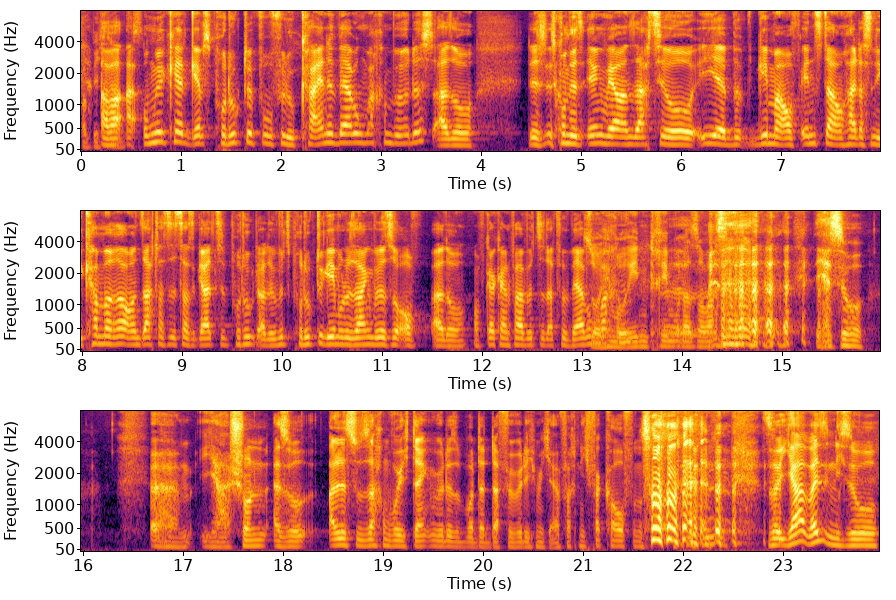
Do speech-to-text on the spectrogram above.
ob ich Aber äh, umgekehrt gäbe es Produkte, wofür du keine Werbung machen würdest. Also es kommt jetzt irgendwer und sagt so, hier, be- geh mal auf Insta und halt das in die Kamera und sag, das ist das geilste Produkt. Also du würdest Produkte geben, wo du sagen würdest, so auf, also auf gar keinen Fall würdest du dafür Werbung So machen. Hämorrhoidencreme oder sowas. Ja, so. Ähm, ja, schon, also alles so Sachen, wo ich denken würde, so, boah, da, dafür würde ich mich einfach nicht verkaufen. So, so ja, weiß ich nicht, so,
